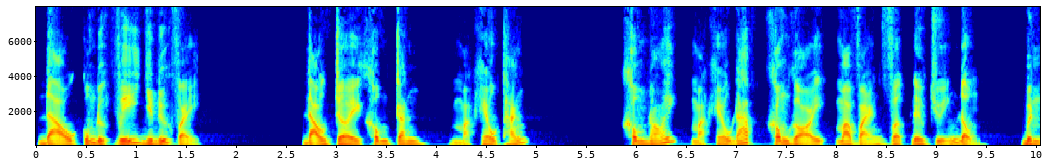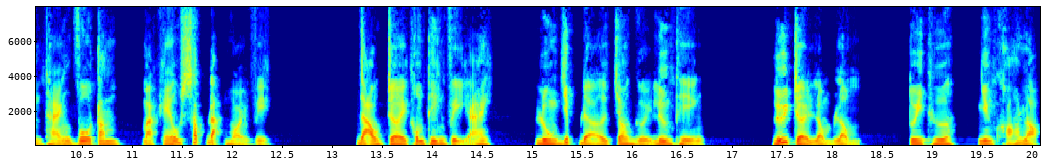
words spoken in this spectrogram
Đạo cũng được ví như nước vậy. Đạo trời không tranh mà khéo thắng. Không nói mà khéo đáp, không gọi mà vạn vật đều chuyển động, bình thản vô tâm mà khéo sắp đặt mọi việc. Đạo trời không thiên vị ai, luôn giúp đỡ cho người lương thiện. Lưới trời lồng lộng, tuy thưa nhưng khó lọt.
